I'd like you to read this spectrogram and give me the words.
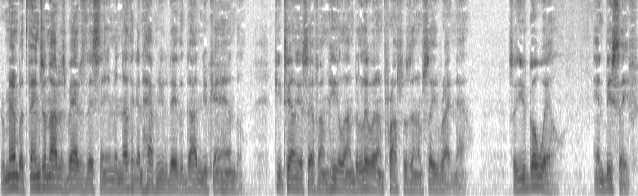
Remember, things are not as bad as they seem, and nothing can happen to you today that God and you can't handle. Keep telling yourself, I'm healed, I'm delivered, I'm prosperous, and I'm saved right now. So you go well and be safe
